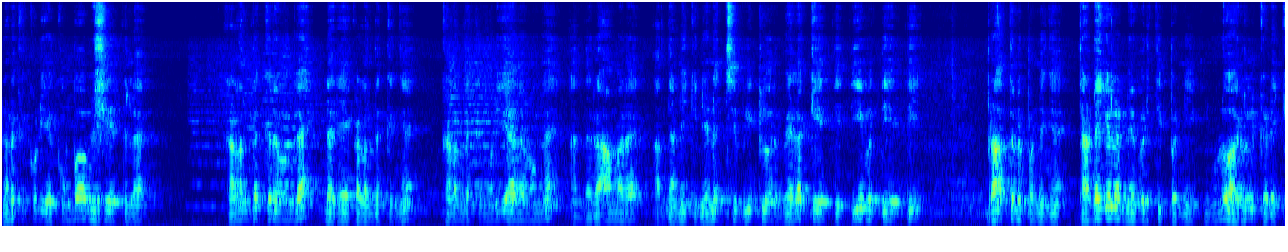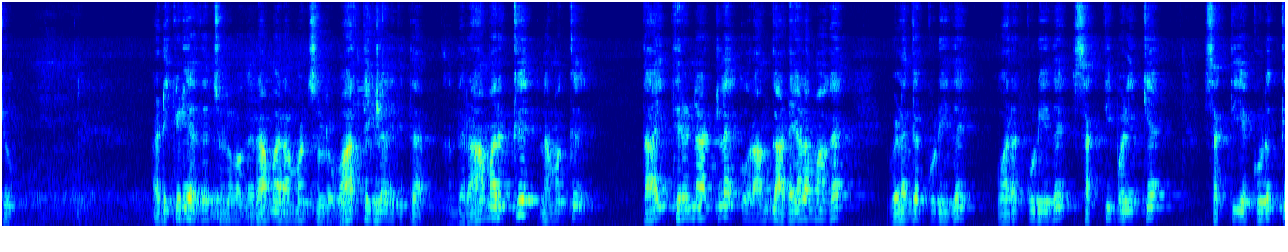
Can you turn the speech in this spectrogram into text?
நடக்கக்கூடிய கும்பாபிஷேகத்தில் கலந்துக்கிறவங்க நிறைய கலந்துக்குங்க. கலந்துக்க முடியாதவங்க அந்த ராமரை அந்த அன்னைக்கு நினச்சி வீட்டில் ஒரு விளக்கேற்றி தீபத்தை ஏற்றி பிரார்த்தனை பண்ணுங்க. தடைகளை நிவர்த்தி பண்ணி முழு அருள் கிடைக்கும். அடிக்கடி அதான் சொல்லுவாங்க ராம ராமன் சொல்கிற வார்த்தைகளை அதுக்கு தான் அந்த ராமருக்கு நமக்கு தாய் திருநாட்டில் ஒரு அங்க அடையாளமாக விளங்கக்கூடியது வரக்கூடியது சக்தி பலிக்க சக்தியை கொடுக்க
